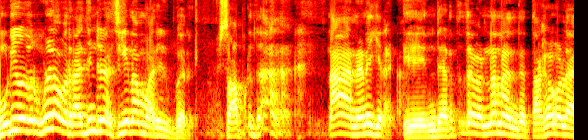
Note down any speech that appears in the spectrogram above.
முடிவதற்குள்ளே அவர் ரஜினி ரசிகனாக மாறி இருப்பார் ஸோ அப்படி தான் நான் நினைக்கிறேன். இந்த இடத்துல வேணால் நான் இந்த தகவலை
